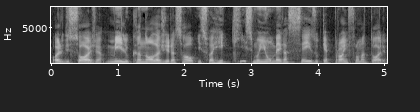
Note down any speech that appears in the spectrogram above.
óleo de soja, milho, canola, girassol, isso é riquíssimo em ômega 6, o que é pró-inflamatório.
